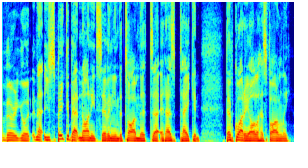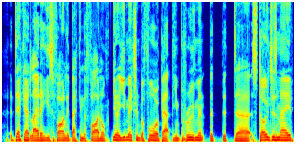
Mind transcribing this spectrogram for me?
Very good. Now, you speak about 1970 and the time that uh, it has taken. Pep Guardiola has finally, a decade later, he's finally back in the final. You know, you mentioned before about the improvement that, that uh, Stones has made,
